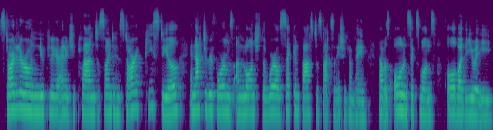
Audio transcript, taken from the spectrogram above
started our own nuclear energy plant signed a historic peace deal enacted reforms and launched the world's second fastest vaccination campaign. That was all in six months all by the uae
